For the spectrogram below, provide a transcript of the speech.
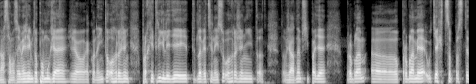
No a samozřejmě, že jim to pomůže, že jo, jako není to ohrožení. Pro chytrý lidi tyhle věci nejsou ohrožení, to, to v žádném případě. Problém, uh, problém je u těch, co prostě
